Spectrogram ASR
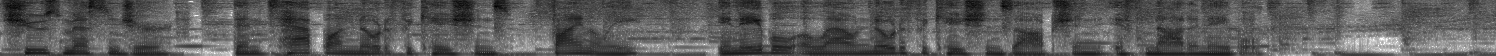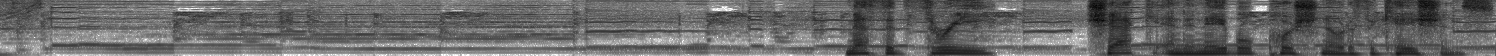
choose Messenger, then tap on Notifications. Finally, enable Allow Notifications option if not enabled. Method 3. Check and enable push notifications.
